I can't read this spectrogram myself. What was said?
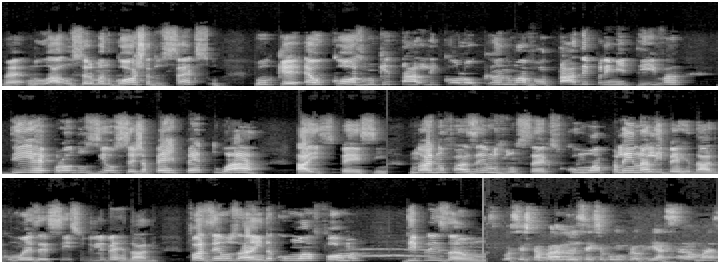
né? O ser humano gosta do sexo porque é o cosmo que está lhe colocando uma vontade primitiva de reproduzir, ou seja, perpetuar a espécie. Nós não fazemos um sexo como uma plena liberdade, como um exercício de liberdade. Fazemos ainda como uma forma de prisão. Você está falando de sexo como procriação, mas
